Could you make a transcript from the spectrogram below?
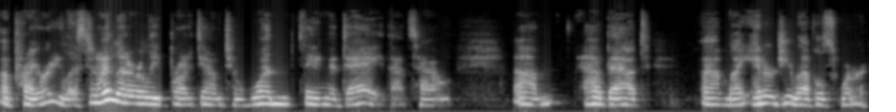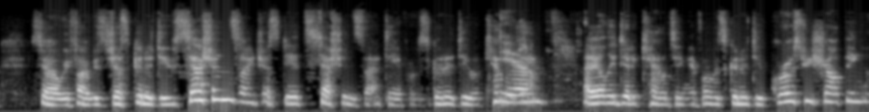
a priority list. And I literally brought it down to one thing a day. That's how um, how bad uh, my energy levels were. So if I was just going to do sessions, I just did sessions that day. If I was going to do accounting, yeah. I only did accounting. If I was going to do grocery shopping,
